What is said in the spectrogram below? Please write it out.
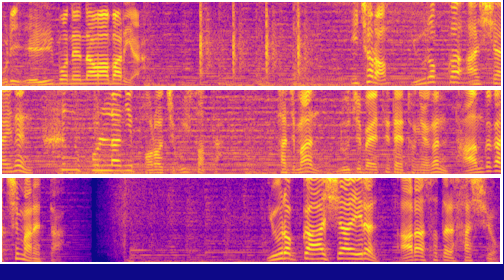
우리 일본에 나와 말이야. 이처럼 유럽과 아시아에는 큰 혼란이 벌어지고 있었다. 하지만 루즈벨트 대통령은 다음과 같이 말했다. 유럽과 아시아의 일은 알아서들 하시오.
